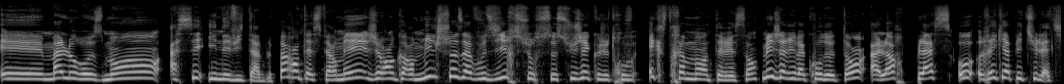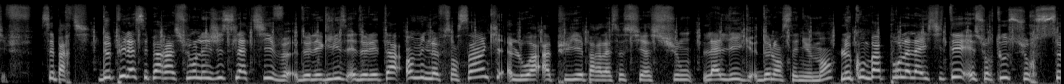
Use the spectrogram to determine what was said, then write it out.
et malheureusement assez inévitable. Parenthèse fermée, j'aurai encore mille choses à vous dire sur ce sujet que je trouve extrêmement intéressant, mais j'arrive à court de temps, alors place au récapitulatif. C'est parti. Depuis la séparation législative de l'Église et de l'État en 1905, loi appuyée par l'association La Ligue de l'enseignement, le combat pour la laïcité et surtout sur ce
